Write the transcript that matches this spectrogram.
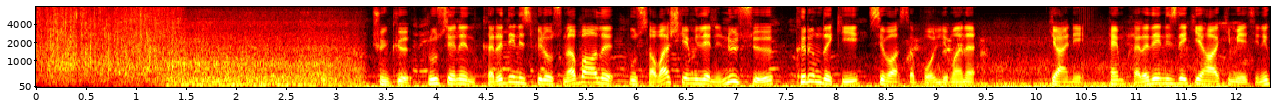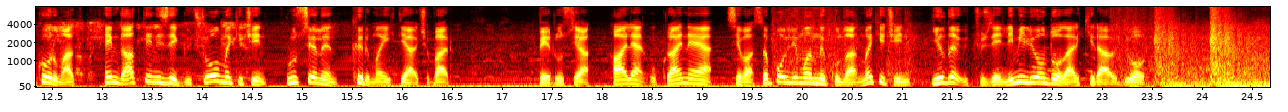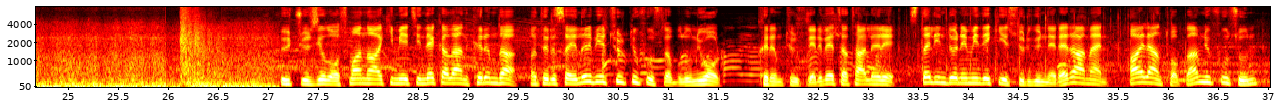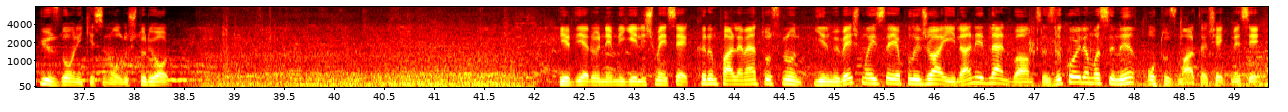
Çünkü Rusya'nın Karadeniz filosuna bağlı bu savaş gemilerinin üssü Kırım'daki Sivastopol limanı. Yani hem Karadeniz'deki hakimiyetini korumak hem de Akdeniz'de güçlü olmak için Rusya'nın Kırım'a ihtiyacı var. Ve Rusya halen Ukrayna'ya Sivastopol limanını kullanmak için yılda 350 milyon dolar kira ödüyor. 300 yıl Osmanlı hakimiyetinde kalan Kırım'da hatırı sayılır bir Türk nüfusla bulunuyor. Kırım Türkleri ve Tatarları Stalin dönemindeki sürgünlere rağmen halen toplam nüfusun %12'sini oluşturuyor. Bir diğer önemli gelişme ise Kırım parlamentosunun 25 Mayıs'ta yapılacağı ilan edilen bağımsızlık oylamasını 30 Mart'a çekmesi.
